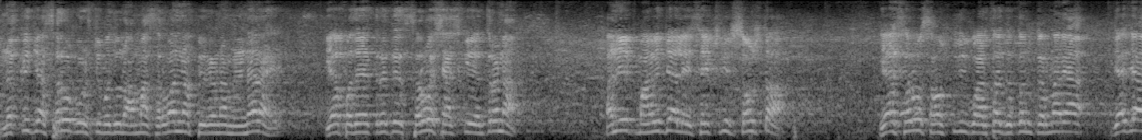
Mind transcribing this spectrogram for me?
नक्कीच या सर्व गोष्टीमधून आम्हा सर्वांना प्रेरणा मिळणार आहे. या पदयात्रेचे सर्व शासकीय यंत्रणा अनेक महाविद्यालय शैक्षणिक संस्था या सर्व सांस्कृतिक वारसा जतन करणाऱ्या ज्या ज्या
